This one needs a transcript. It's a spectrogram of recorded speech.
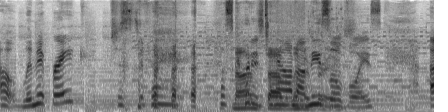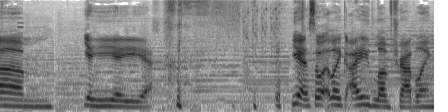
Oh, limit break. Just let's go to town on limit these little boys. Um, yeah, yeah, yeah, yeah, yeah. yeah. So like, I love traveling.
